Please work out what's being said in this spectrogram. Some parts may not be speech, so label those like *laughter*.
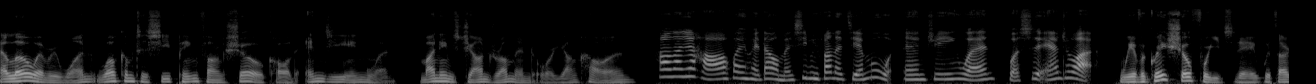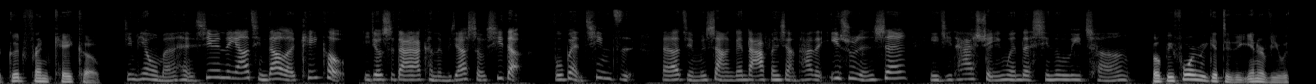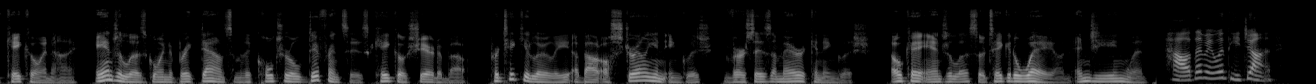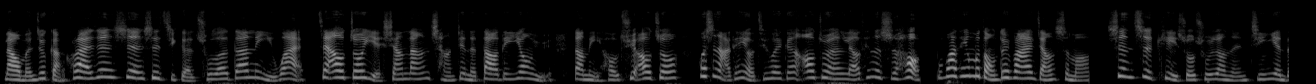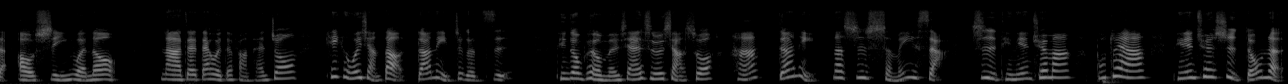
Hello, everyone. Welcome to Xi Ping Fang show called NG 英文. My name's John Drummond or Yang Haoen. Hello，大家好，欢迎回到我们西平方的节目 NG 英文，我是 Angela。 We have a great show for you today with our good friend Keiko. 今天我们很幸运的邀请到了 Keiko，也就是大家可能比较熟悉的 福本庆子，来到节目上跟大家分享她的艺术人生以及她学英文的心路历程。 But before we get to the interview with Keiko and I, Angela is going to break down some of the cultural differences Keiko shared about, particularly about Australian English versus American English. Okay, Angela, so take it away on NG 英文.好的，没问题，John。那我们就赶快来认识认识几个除了 Danny 以外，在澳洲也相当常见的道地用语，让你以后去澳洲，或是哪天有机会跟澳洲人聊天的时候，不怕听不懂对方在讲什么，甚至可以说出让人惊艳的澳式英文哦。那在待会的访谈中，Kik 会讲到 Danny 这个字。听众朋友们，现在是不是想说，哈，Danny 那是什么意思啊？是甜甜圈吗？不对啊，甜甜圈是 donut。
